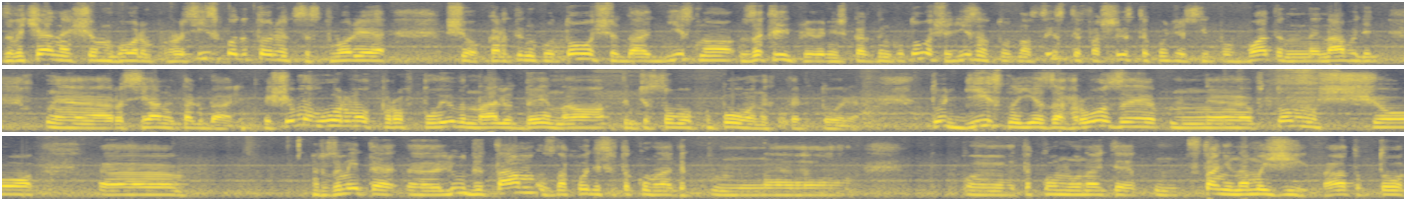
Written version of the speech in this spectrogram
Звичайно, якщо ми говоримо про російську аудиторію, це створює що картинку того, що да дійсно закріплює ніж картинку того, що дійсно тут нацисти, фашисти хочуть всі побувати, ненавидять е, росіян і так далі. Якщо ми говоримо про вплив на людей на тимчасово окупованих територіях, тут дійсно є загрози е, в тому, що е, Розумієте, е, люди там знаходяться в такому навіть такому знаєте, стані на межі. Да? Тобто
